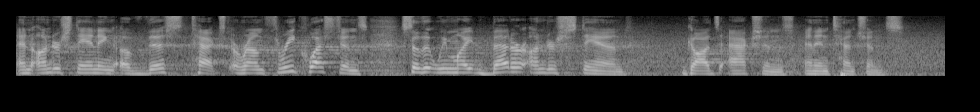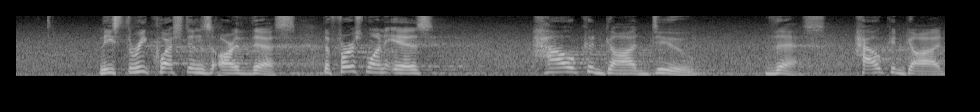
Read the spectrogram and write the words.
and understanding of this text around three questions so that we might better understand God's actions and intentions. These three questions are this. The first one is how could God do this? How could God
